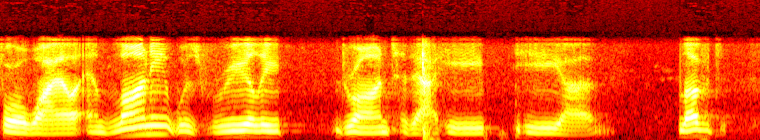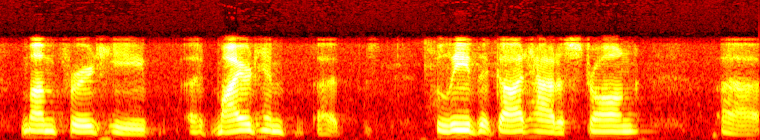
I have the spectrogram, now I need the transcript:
for a while, and Lonnie was really drawn to that. He he uh, loved Mumford. He admired him. Uh, believed that God had a strong uh,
